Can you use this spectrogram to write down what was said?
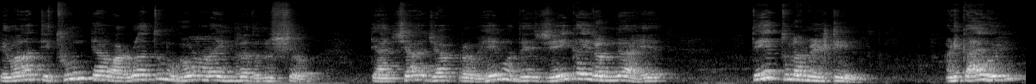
तेव्हा तिथून त्या वारुळातून उगवणारा इंद्रधनुष्य त्याच्या ज्या प्रभेमध्ये जे काही रंग आहेत ते तुला मिळतील. आणि काय होईल?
